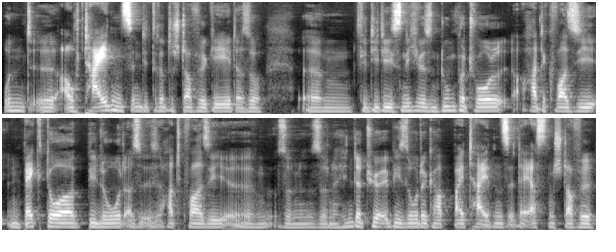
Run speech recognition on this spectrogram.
und äh, auch Titans in die dritte Staffel geht. Also ähm, für die, die es nicht wissen, Doom Patrol hatte quasi einen Backdoor-Pilot, also hat quasi ähm, so eine, so eine Hintertür-Episode gehabt bei Titans in der ersten Staffel.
